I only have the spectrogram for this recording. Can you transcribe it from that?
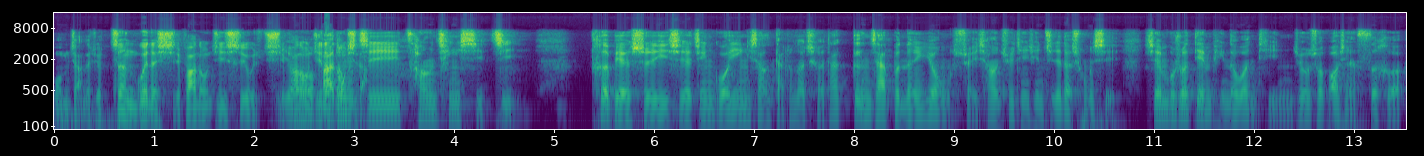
我们讲的就正规的洗发动机是有洗发动机的东西的。机舱清洗剂，特别是一些经过音响改装的车，它更加不能用水枪去进行直接的冲洗。先不说电瓶的问题，你就是说保险丝盒，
